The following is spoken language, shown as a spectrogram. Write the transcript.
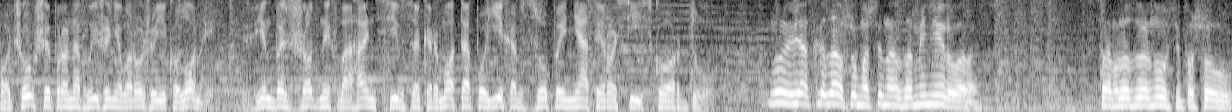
Почувши про наближення ворожої колони, він без жодних вагань сів за кермо та поїхав зупиняти російську орду. Ну, я сказав, що машина замінірована. Сам розвернувся, пішов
